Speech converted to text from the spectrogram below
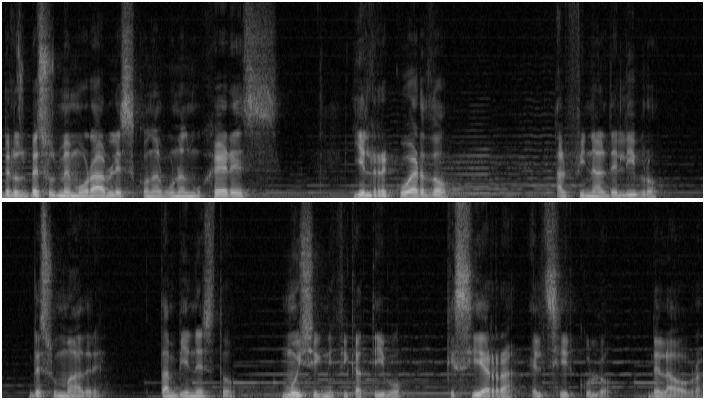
de los besos memorables con algunas mujeres y el recuerdo al final del libro de su madre. También esto muy significativo que cierra el círculo de la obra.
